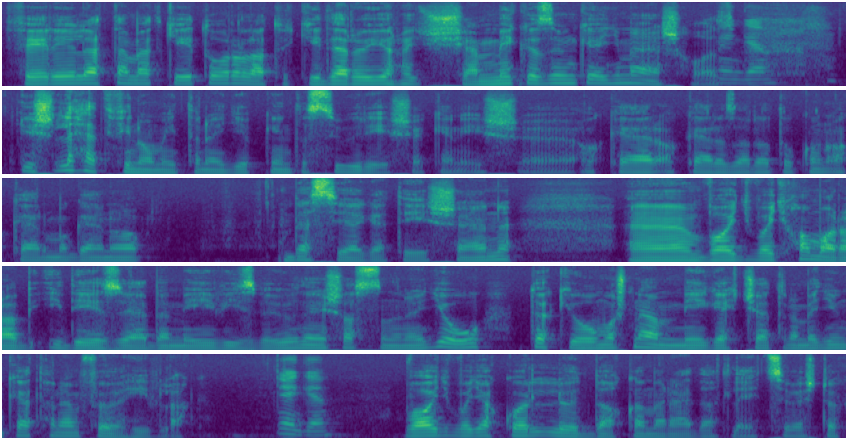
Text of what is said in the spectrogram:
fél életemet két óra alatt, hogy kiderüljön, hogy semmi közünk egymáshoz. Igen. És lehet finomítani egyébként a szűréseken is, akár, akár az adatokon, akár magán a beszélgetésen, vagy, vagy hamarabb idézőjelben mély vízbe ülni, és azt mondani, hogy jó, tök jó, most nem még egy csetre megyünk át, hanem fölhívlak. Igen. Vagy, vagy akkor lőd be a kamerádat, légy szíves, tök,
